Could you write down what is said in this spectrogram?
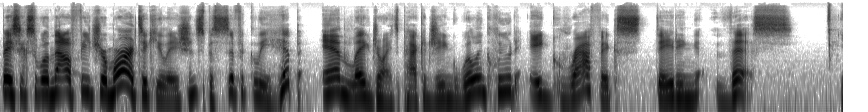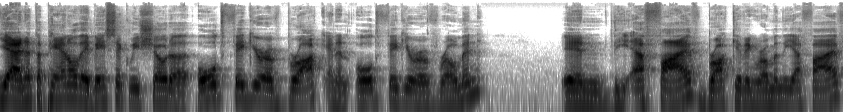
Basics will now feature more articulation, specifically hip and leg joints. Packaging will include a graphic stating this. Yeah, and at the panel, they basically showed an old figure of Brock and an old figure of Roman in the F5, Brock giving Roman the F5.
